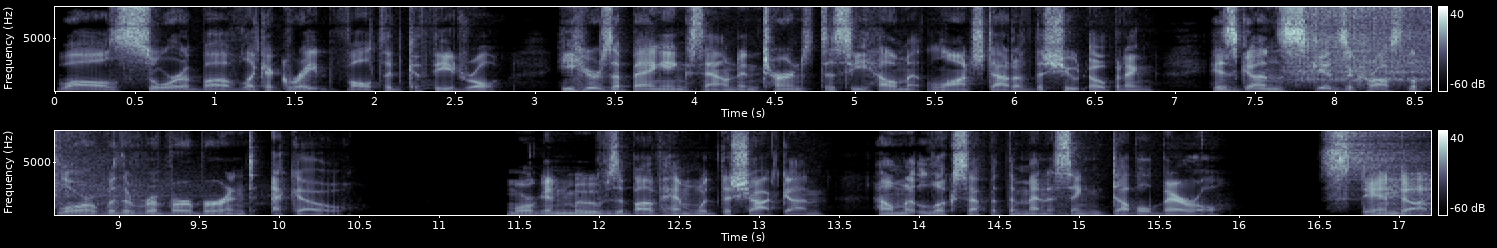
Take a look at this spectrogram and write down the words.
Walls soar above like a great vaulted cathedral. He hears a banging sound and turns to see Helmet launched out of the chute opening. His gun skids across the floor with a reverberant echo. Morgan moves above him with the shotgun. Helmet looks up at the menacing double barrel. Stand up.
